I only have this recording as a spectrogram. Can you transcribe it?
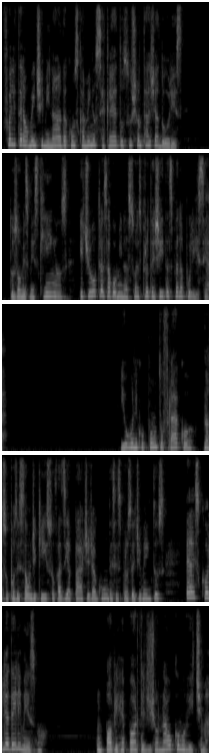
foi literalmente minada com os caminhos secretos dos chantageadores, dos homens mesquinhos e de outras abominações protegidas pela polícia. E o único ponto fraco, na suposição de que isso fazia parte de algum desses procedimentos, era a escolha dele mesmo. Um pobre repórter de jornal como vítima.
